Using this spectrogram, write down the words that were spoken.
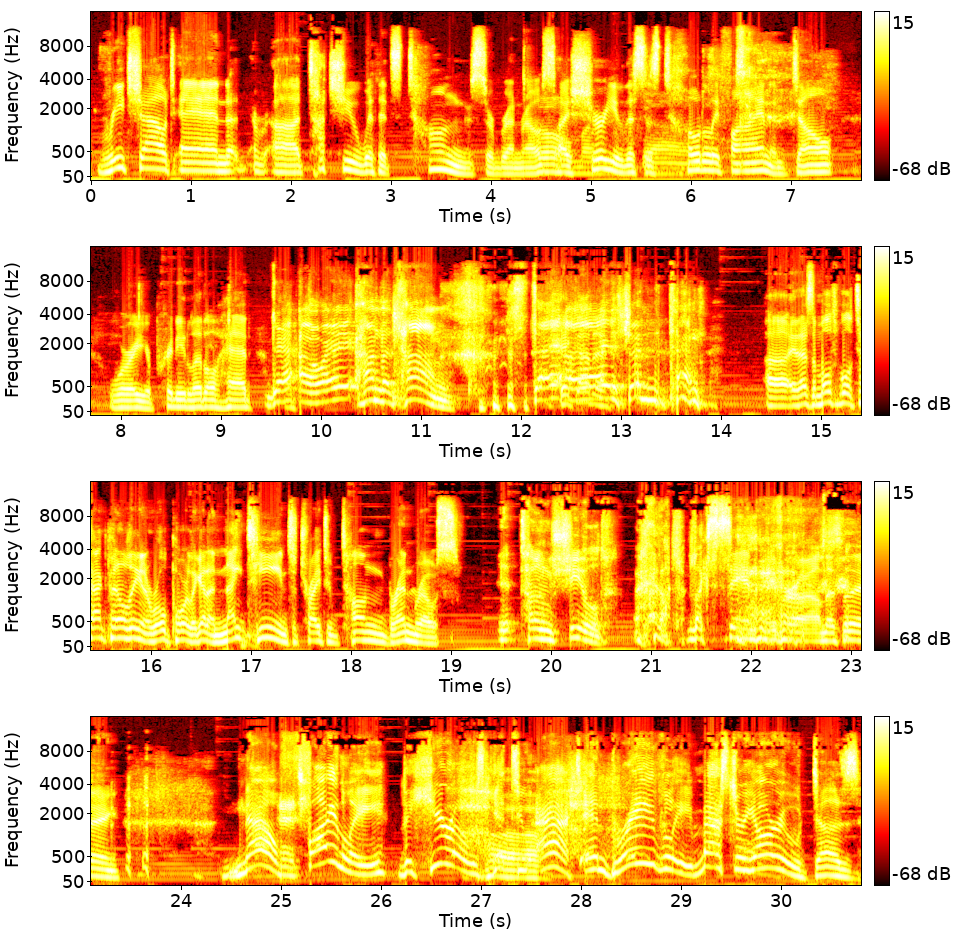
reach out and uh, touch you with its tongue, Sir Brenros. Oh I assure you, this is totally fine, and don't worry your pretty little head. Get away from the tongue. Stay It away from the tongue. Uh, it has a multiple attack penalty and a roll poor. They got a 19 to try to tongue Brenros. It tongue shield. like sandpaper on the thing. Now, finally, the heroes get to Oh. act, and bravely, Master Yaru does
